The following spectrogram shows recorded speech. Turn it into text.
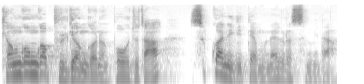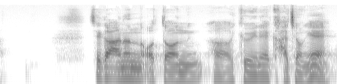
경건과 불경건은 모두 다 습관이기 때문에 그렇습니다. 제가 아는 어떤 어, 교인의 가정에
